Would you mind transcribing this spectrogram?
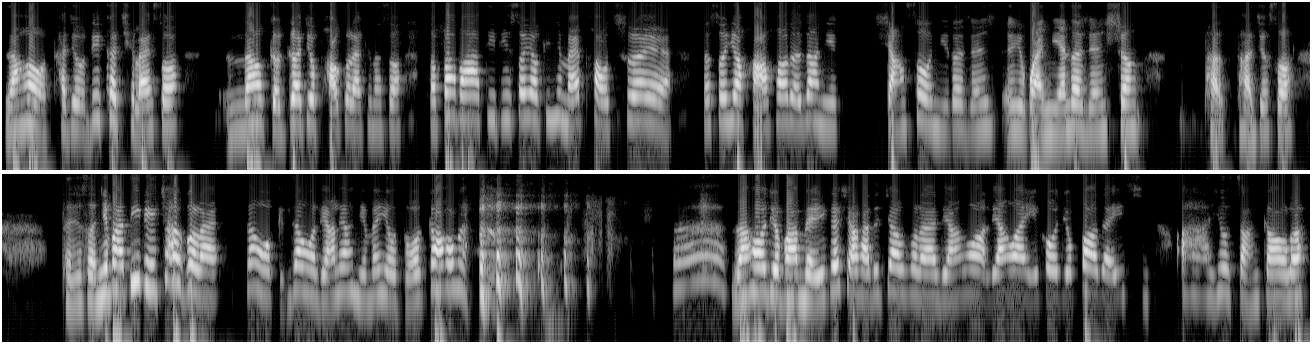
然后他就立刻起来说，然后哥哥就跑过来跟他说，说爸爸，弟弟说要给你买跑车耶，他说要好好的让你享受你的人呃晚年的人生。他他就说，他就说，你把弟弟叫过来，让我让我量量你们有多高了。然后就把每一个小孩都叫过来量完，量完以后就抱在一起，啊，又长高了。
